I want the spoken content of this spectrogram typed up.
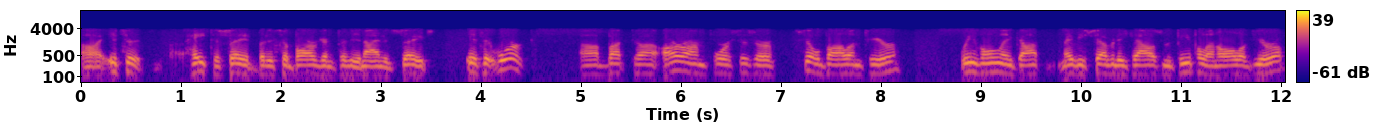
uh, it's a hate to say it, but it's a bargain for the United States if it worked. Uh, but uh, our armed forces are still volunteer. We've only got maybe 70,000 people in all of Europe,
